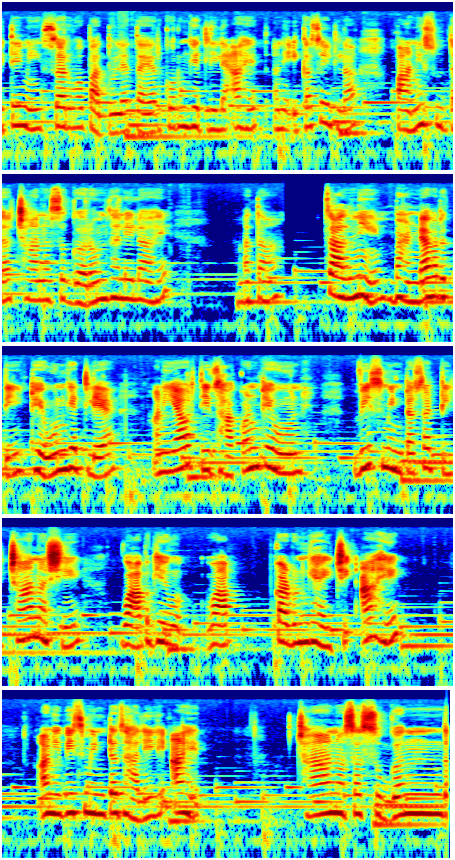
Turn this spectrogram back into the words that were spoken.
इथे मी सर्व पातोल्या तयार करून घेतलेल्या आहेत आणि एका साईडला पाणीसुद्धा छान असं गरम झालेलं आहे. आता चालणी भांड्यावरती ठेवून घेतली आहे आणि यावरती झाकण ठेवून वीस मिनटासाठी छान अशी वाफ घेऊ वाफ काढून घ्यायची आहे. आणि वीस मिनटं झालेली आहेत. छान असा सुगंध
